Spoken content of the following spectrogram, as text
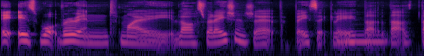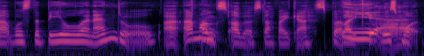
it is what ruined my last relationship. Basically, Mm. that that that was the be all and end all, uh, amongst other stuff, I guess. But like it was what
